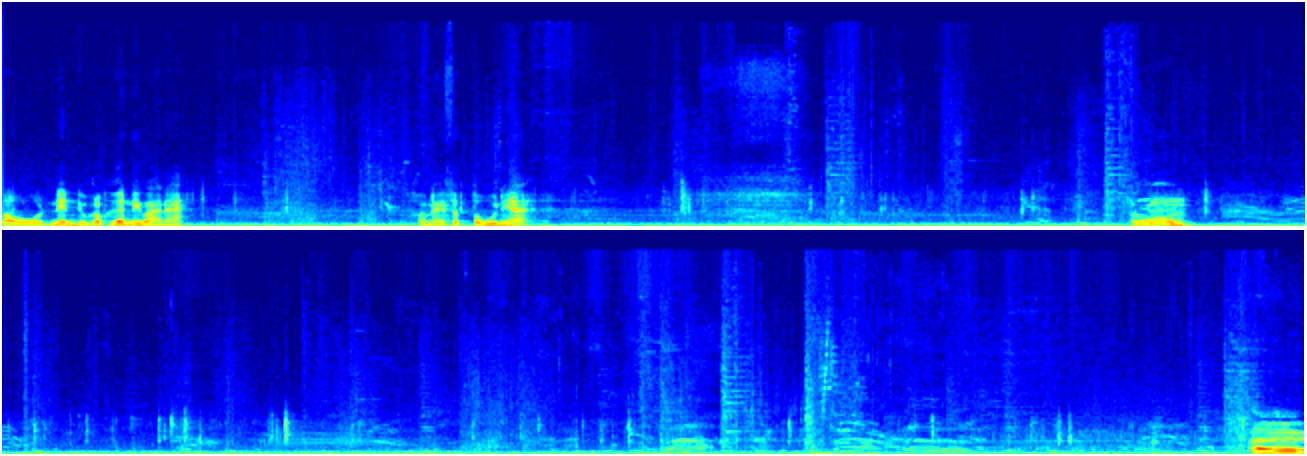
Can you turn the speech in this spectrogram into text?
เราเน้นอยู่กับเพื่อนดีกว่านะคนไหนศัตรูเนี่ย เออ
